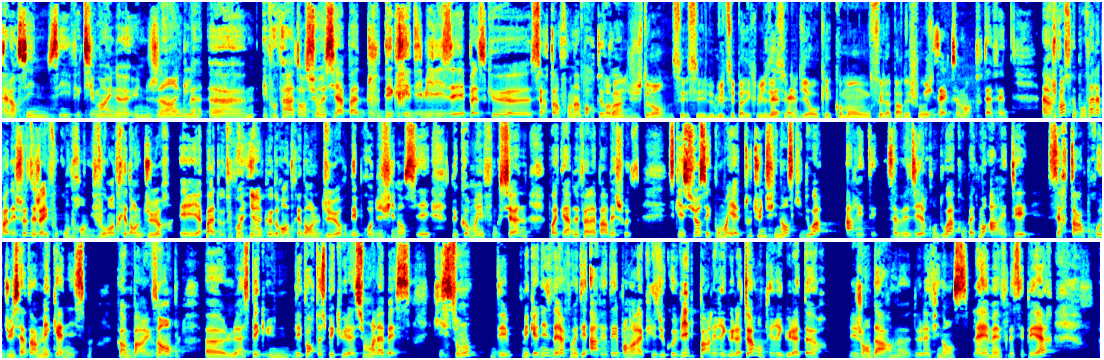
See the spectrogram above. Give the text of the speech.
Alors c'est c'est effectivement une, une jungle. Euh, il faut faire attention aussi à pas tout décrédibiliser parce que euh, certains font n'importe quoi. Mais justement, c'est c'est le but, c'est pas décrédibiliser, c'est de dire ok comment on fait la part des choses? Exactement, tout à fait. Alors je pense que pour faire la part des choses, déjà il faut comprendre, il faut rentrer dans le dur et il n'y a pas d'autre moyen que de rentrer dans le dur des produits financiers, de comment ils fonctionnent pour être capable de faire la part des choses. Ce qui est sûr, c'est que pour moi il y a toute une finance qui doit arrêter. Ça veut dire qu'on doit complètement arrêter certains produits, certains mécanismes, comme par exemple euh, les fortes spéculations à la baisse, qui sont des mécanismes d'ailleurs qui ont été arrêtés pendant la crise du Covid par les régulateurs, donc les régulateurs, les gendarmes de la finance, l'AMF, la CPR,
